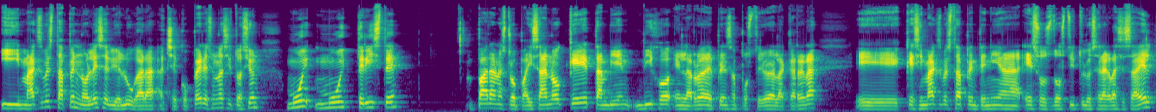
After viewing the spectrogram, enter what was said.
Y Max Verstappen no le cedió el lugar a, Checo Pérez. Una situación muy, muy triste para nuestro paisano que también dijo en la rueda de prensa posterior a la carrera eh, que si Max Verstappen tenía esos dos títulos era gracias a él.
